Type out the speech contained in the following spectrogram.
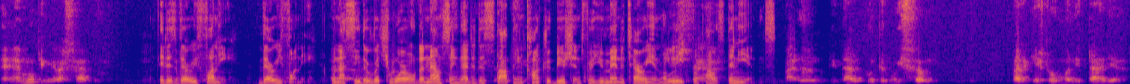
É, é muito engraçado. It is very funny, very funny, when I see the rich world announcing that it is stopping contributions for humanitarian relief for Palestinians. Parando de dar contribuição para a questão humanitária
